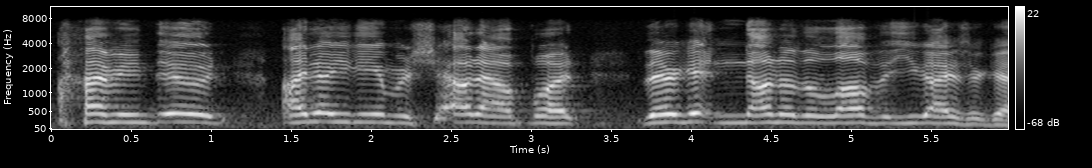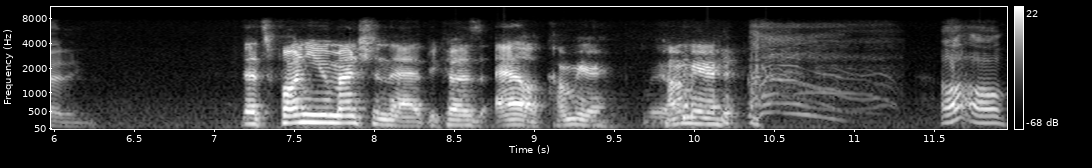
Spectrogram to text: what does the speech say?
I mean, dude, I know you gave them a shout out, but they're getting none of the love that you guys are getting. That's funny you mentioned that because Al, come here, come here. Uh oh.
